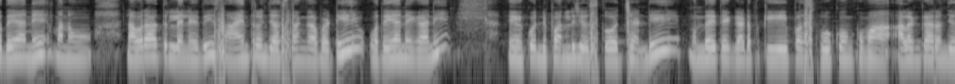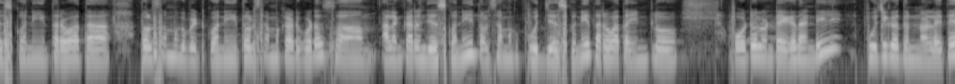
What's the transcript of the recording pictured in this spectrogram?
ఉదయాన్నే మనం నవరాత్రులు అనేది సాయంత్రం చేస్తాం కాబట్టి ఉదయాన్నే కానీ కొన్ని పనులు చేసుకోవచ్చండి. ముందైతే గడపకి పసుపు కుంకుమ అలంకారం చేసుకొని తర్వాత తులసమ్మకు పెట్టుకొని తులసమ్మ కాడ కూడా అలంకారం చేసుకొని తులసమ్మకు పూజ చేసుకొని తర్వాత ఇంట్లో ఫోటోలు ఉంటాయి కదండి. పూజ గది ఉన్న వాళ్ళైతే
